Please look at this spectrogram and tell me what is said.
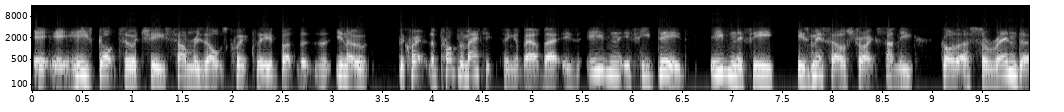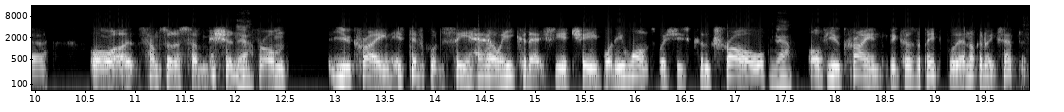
it, it, he's got to achieve some results quickly. But the, the, you know, the the problematic thing about that is even if he did, even if he his missile strike suddenly got a surrender or a, some sort of submission yeah. from Ukraine, it's difficult to see how he could actually achieve what he wants, which is control yeah. of Ukraine, because the people there are not going to accept it.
